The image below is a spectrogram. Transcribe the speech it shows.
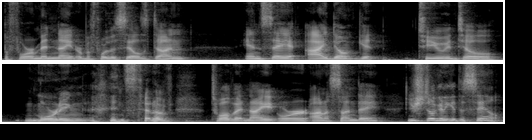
before midnight or before the sale's done, and say I don't get to you until morning instead of 12 at night or on a Sunday, you're still going to get the sale.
